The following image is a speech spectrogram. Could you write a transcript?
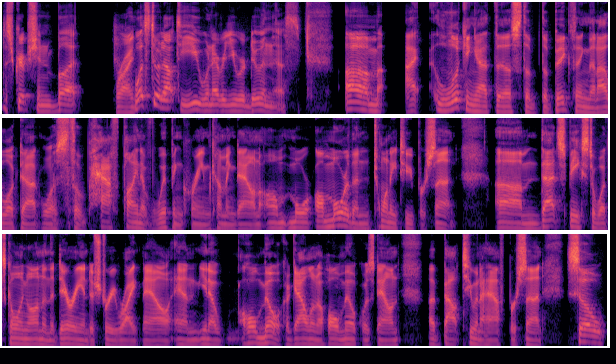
description. But Right. what stood out to you whenever you were doing this? Um, I looking at this, the the big thing that I looked at was the half pint of whipping cream coming down on more on more than twenty two percent. Um, that speaks to what's going on in the dairy industry right now. And you know, whole milk, a gallon of whole milk was down about two and a half percent. So.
